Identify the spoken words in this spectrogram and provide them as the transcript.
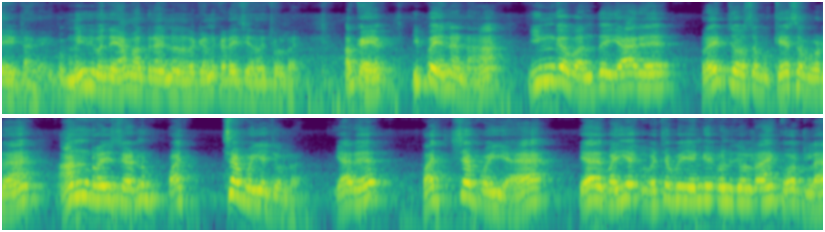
செய்யிட்டாங்க. இப்போ நீதிமன்றம் ஏமாத்துனா என்ன நடக்குன்னு கடைசியாக நான் சொல்கிறேன் ஓகே இப்போ என்னென்னா இங்கே வந்து யார்? ரைட் ஜோசப் கேசப்போட அன்ரெஜிஸ்டர்ட்னு பச்சை பொய்ய சொல்கிறேன் யார்? பச்சை பொய்ய. ஏ பைய பச்சை பொய்ய எங்கே கொண்டு சொல்கிறேன் கோர்ட்டில்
